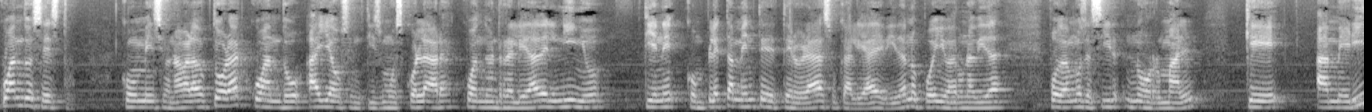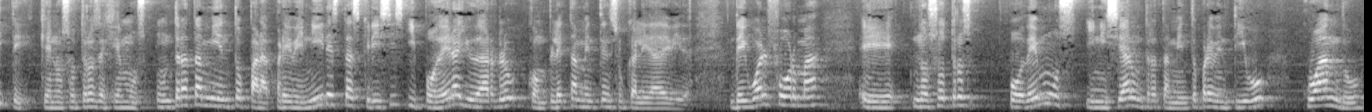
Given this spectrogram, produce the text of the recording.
¿Cuándo es esto? Como mencionaba la doctora, cuando hay ausentismo escolar, cuando en realidad el niño tiene completamente deteriorada su calidad de vida, no puede llevar una vida, podamos decir, normal, que amerite que nosotros dejemos un tratamiento para prevenir estas crisis y poder ayudarlo completamente en su calidad de vida. De igual forma, eh, nosotros podemos iniciar un tratamiento preventivo cuando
